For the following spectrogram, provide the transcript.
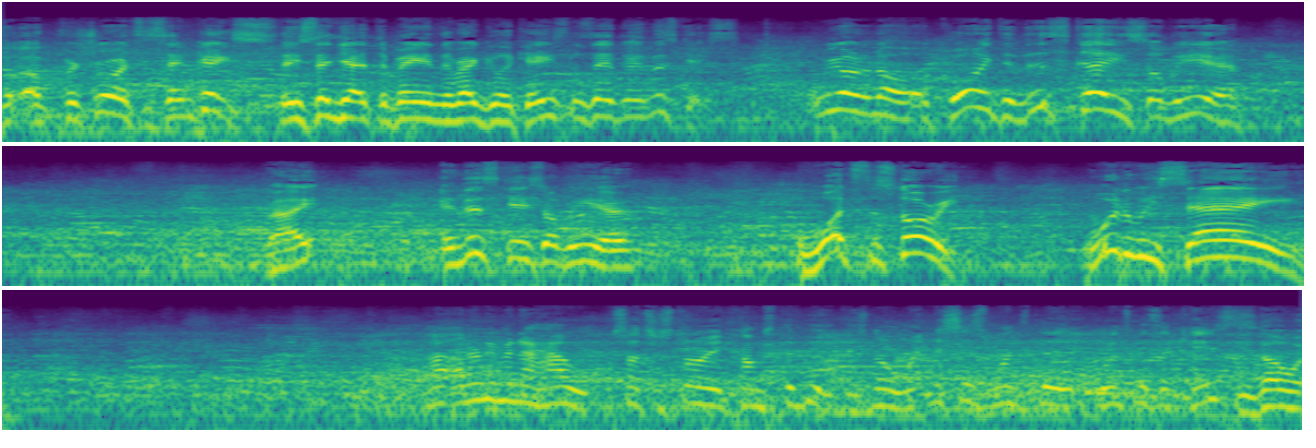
for, uh, for sure it's the same case. They said you had to pay in the regular case, they'll say in this case. We don't know. According to this case over here, right? In this case over here, what's the story? What do we say? I don't even know how such a story comes to be. There's no witnesses once the once there's a case. There's no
